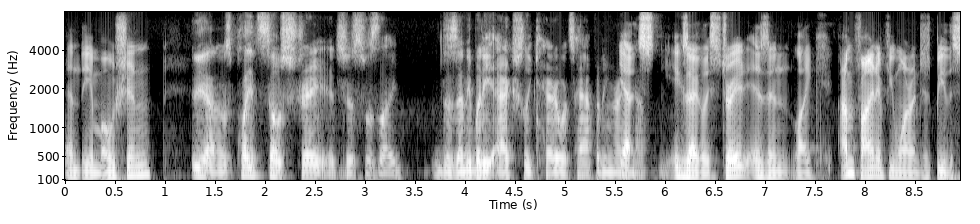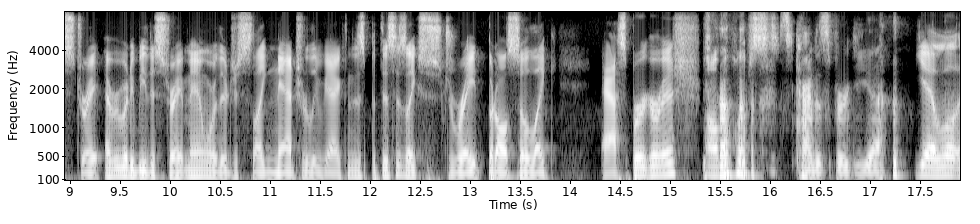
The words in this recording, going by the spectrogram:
and the emotion. Yeah, it was played so straight. It just was like, does anybody actually care what's happening right yeah, now? s- exactly. Straight isn't like I'm fine if you want to just be the straight. Everybody be the straight man where they're just like naturally reacting to this, but this is like straight, but also like Asperger-ish almost. it's kind of spurgy, yeah. yeah, well,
